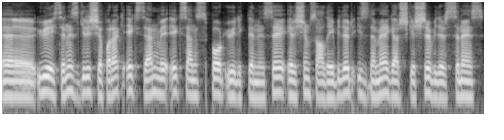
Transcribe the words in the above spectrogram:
e, üyeyseniz giriş yaparak Eksen ve Eksen Spor üyeliklerinize erişim sağlayabilir, izlemeye gerçekleştirebilirsiniz.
